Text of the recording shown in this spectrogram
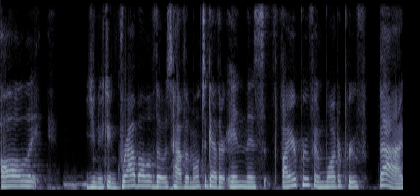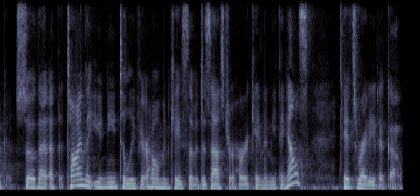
all you know you can grab all of those have them all together in this fireproof and waterproof bag so that at the time that you need to leave your home in case of a disaster hurricane anything else it's ready to go.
